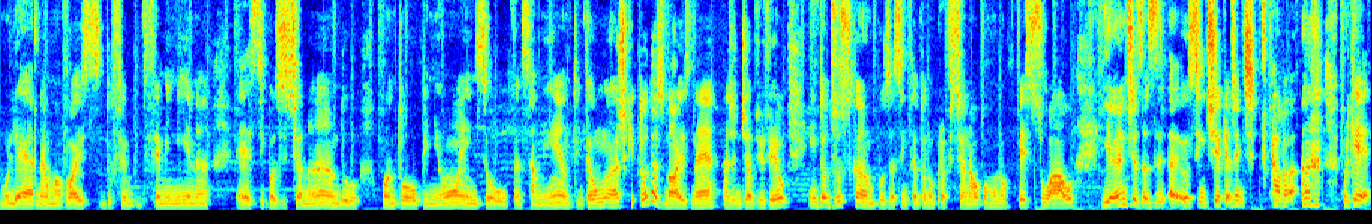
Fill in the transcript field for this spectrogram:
mulher, né, uma voz do fe feminina é, se posicionando quanto a opiniões ou pensamento. Então, eu acho que todas nós, né, a gente já viveu em todos os campos, assim, tanto no profissional como no pessoal. E antes eu sentia que a gente ficava, porque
